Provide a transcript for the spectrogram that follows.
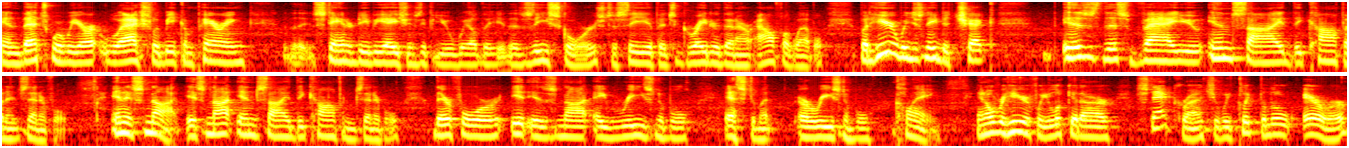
and that's where we are will actually be comparing the standard deviations, if you will, the, the z-scores to see if it's greater than our alpha level. But here we just need to check, is this value inside the confidence interval? And it's not. It's not inside the confidence interval. Therefore, it is not a reasonable estimate or reasonable claim. And over here, if we look at our StatCrunch, if we click the little error,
